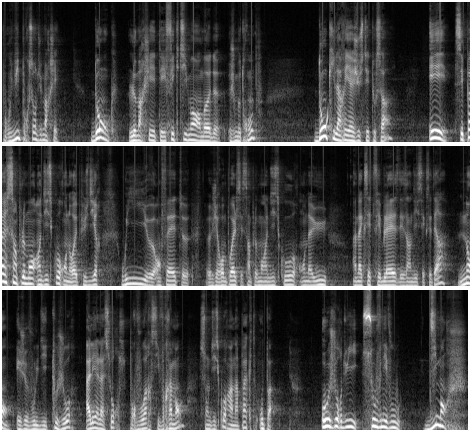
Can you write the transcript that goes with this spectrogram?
pour 8% du marché. Donc, le marché était effectivement en mode je me trompe. Donc, il a réajusté tout ça. Et c'est pas simplement un discours, on aurait pu se dire oui, euh, en fait, euh, Jérôme Poel, c'est simplement un discours, on a eu un accès de faiblesse, des indices, etc. Non, et je vous le dis toujours, allez à la source pour voir si vraiment son discours a un impact ou pas. Aujourd'hui, souvenez-vous, dimanche,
